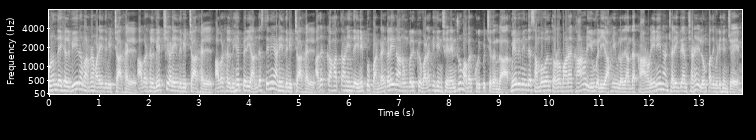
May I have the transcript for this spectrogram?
குழந்தைகள் வீர மரணம் அடைந்து விட்டார்கள். அவர்கள் வெற்றி அடைந்து விட்டார்கள். அவர்கள் மிகப்பெரிய அந்தஸ்தினை அடைந்து விட்டார்கள். அதற்காகத்தான் இந்த இனிப்பு பண்டங்களை நான் உங்களுக்கு வழங்குகின்றேன் என்றும் அவர் குறிப்பிட்டிருந்தார். மேலும் இந்த சம்பவம் தொடர்பான காணொலியும் வெளியாகியுள்ளது. அந்த காணொலியினை நான் டெலிகிராம் சேனலிலும் பதிவிடுகின்றேன்.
